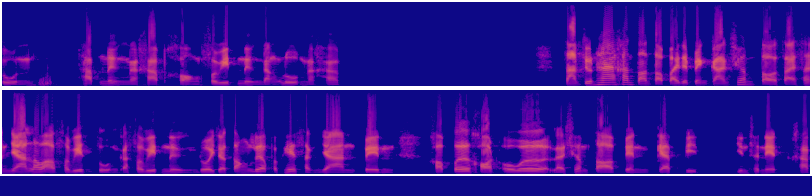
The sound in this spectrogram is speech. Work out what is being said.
0/1นย์ทับหนึ่งนะครับ ของสวิตช์1ดังรูปนะครับ3.5 ขั้นตอนต่อไปจะเป็นการเชื่อมต่อสายสัญญาณระหว่างสวิตช์กับสวิตช์1โดยจะต้องเลือกประเภทสัญญาณเป็น Copper Crossover และเชื่อมต่อเป็น Gigabit Ethernet ครับ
